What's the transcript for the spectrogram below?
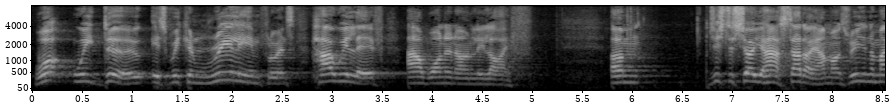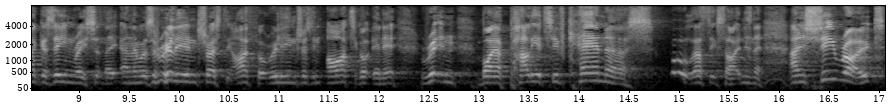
What we do is we can really influence how we live our one and only life. Um, just to show you how sad I am, I was reading a magazine recently and there was a really interesting, I thought, really interesting article in it written by a palliative care nurse. Ooh, that's exciting, isn't it? And she wrote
